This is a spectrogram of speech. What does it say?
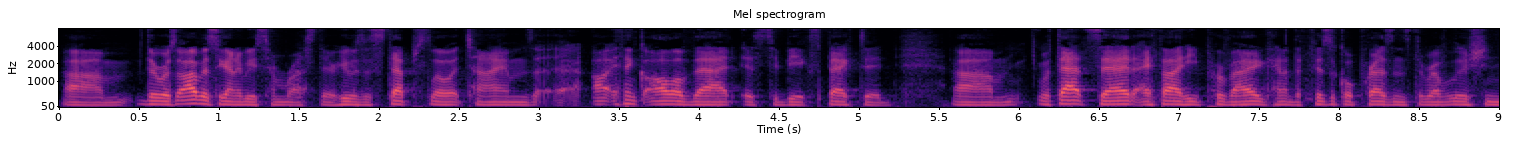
Um, there was obviously going to be some rust there. He was a step slow at times. I think all of that is to be expected. Um, with that said, I thought he provided kind of the physical presence the Revolution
